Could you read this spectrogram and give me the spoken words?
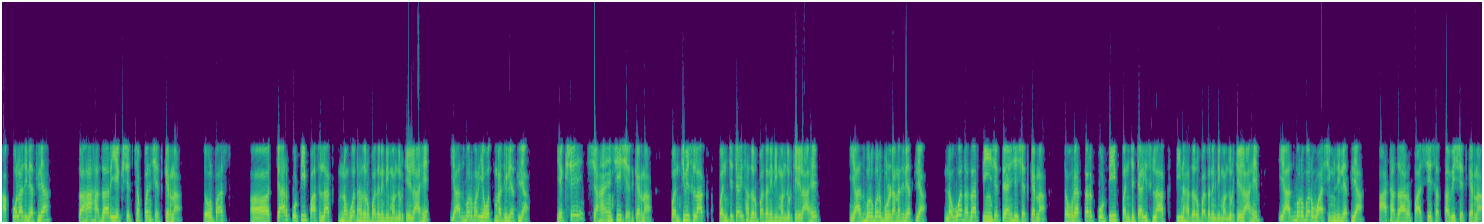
अकोला जिल्ह्यातल्या सहा हजार एकशे छप्पन शेतकऱ्यांना जवळपास चार कोटी पाच लाख नव्वद हजार रुपयाचा निधी मंजूर केलेला आहे. याचबरोबर यवतमाळ जिल्ह्यातल्या एकशे शहाऐंशी शेतकऱ्यांना पंचवीस लाख पंचेचाळीस हजार रुपयाचा निधी मंजूर केलेला आहे. याचबरोबर बुलढाणा जिल्ह्यातल्या नव्वद हजार तीनशे त्र्याऐंशी शेतकऱ्यांना चौऱ्याहत्तर कोटी पंचेचाळीस लाख तीन हजार रुपयाचा निधी मंजूर केलेला आहे. याचबरोबर वाशिम जिल्ह्यातल्या आठ हजार पाचशे सत्तावीस शेतकऱ्यांना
